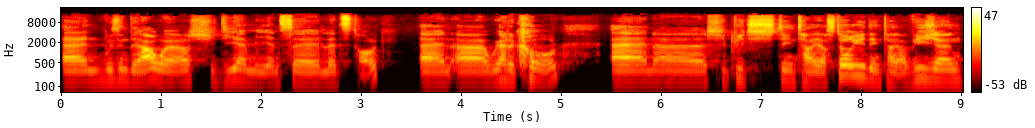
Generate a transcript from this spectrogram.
And within the hour, she DM me and said, "Let's talk." And uh, we had a call, and uh, she pitched the entire story, the entire vision,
